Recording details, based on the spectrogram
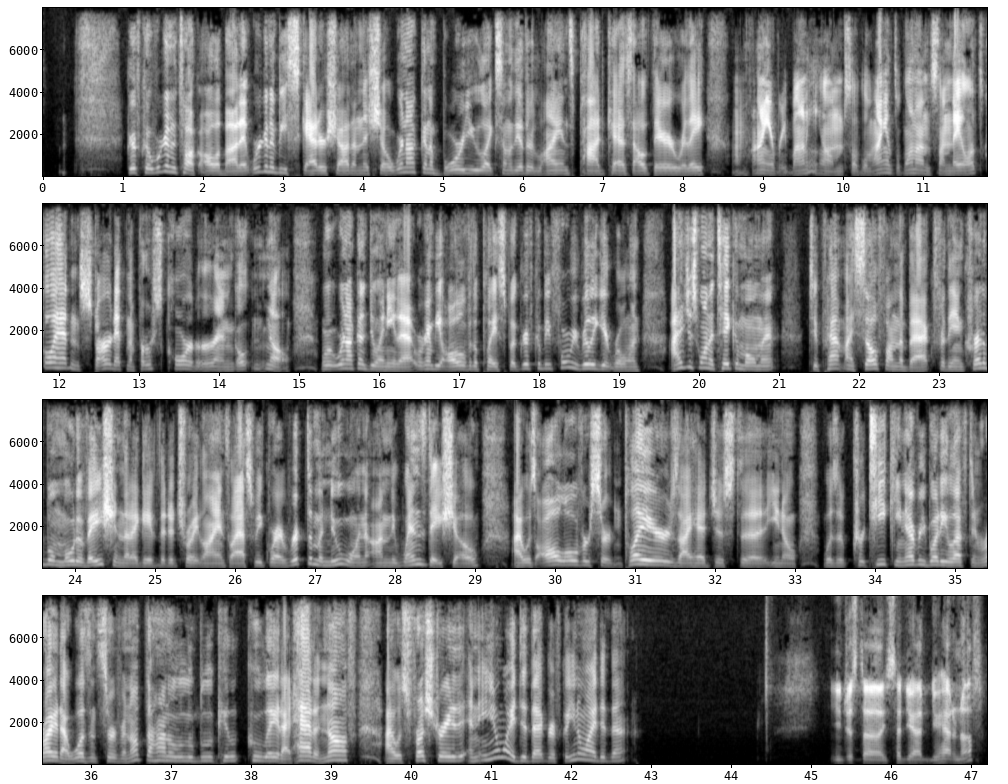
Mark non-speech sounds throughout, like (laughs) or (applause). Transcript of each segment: Grifko, we're going to talk all about it. We're going to be scattershot on this show. We're not going to bore you like some of the other Lions podcasts out there where they, um, hi everybody, um, so the Lions won on Sunday. Let's go ahead and start at the first quarter and go. No, we're, we're not going to do any of that. We're going to be all over the place. But Grifko, before we really get rolling, I just want to take a moment to pat myself on the back for the incredible motivation that I gave the Detroit Lions last week, where I ripped them a new one on the Wednesday show. I was all over certain players. I had just, uh, you know, was uh, critiquing everybody left and right. I wasn't serving up the Honolulu Blue Kool Aid. I'd had enough. I was frustrated. And you know why I did that, Grifka? You know why I did that? You just uh, you said you had you had enough.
